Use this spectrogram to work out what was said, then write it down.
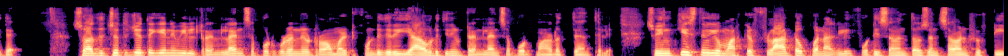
ಇದೆ. ಸೊ ಅದ್ರ ಜೊತೆ ಜೊತೆಗೆ ನೀವು ಇಲ್ಲಿ ಟ್ರೆಂಡ್ ಲೈನ್ ಸಪೋರ್ಟ್ ಕೂಡ ನೀವು ಡ್ರಾ ಮಾಡಿಟ್ಕೊಂಡಿದ್ದೀರಿ. ಯಾವ ರೀತಿ ನೀವು ಟ್ರೆಂಡ್ ಲೈನ್ ಸಪೋರ್ಟ್ ಮಾಡುತ್ತೆ ಅಂತೇಳಿ. ಸೊ ಇನ್ ಕೇಸ್ ನಿಮಗೆ ಮಾರ್ಕೆಟ್ ಫ್ಲಾಟ್ ಓಪನ್ ಆಗಲಿ forty seven thousand seven fifty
